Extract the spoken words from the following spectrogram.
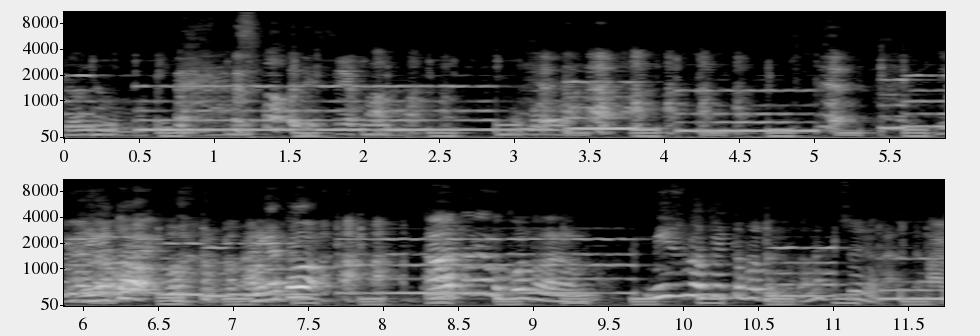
ろそうですよ。ありがとう。ありがとう。あとでも今度はあの水のペットボトルとかなそういうのがあるから、はい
